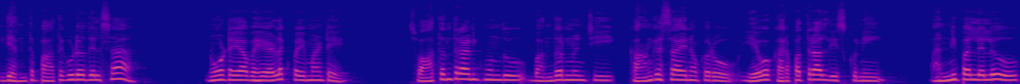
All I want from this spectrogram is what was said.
ఇది ఎంత పాత గుడో తెలుసా? నూట యాభై ఏళ్ళకు పైమాటే. స్వాతంత్రానికి ముందు బందర్ నుంచి కాంగ్రెస్ ఆయన ఒకరు ఏవో కరపత్రాలు తీసుకుని అన్ని పల్లెలు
